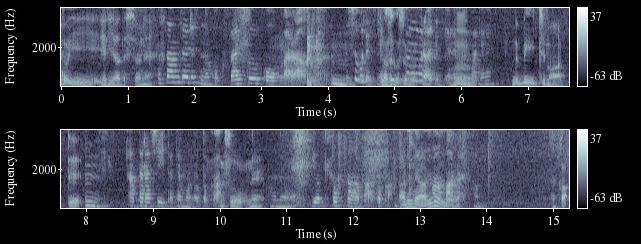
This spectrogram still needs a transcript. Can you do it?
こいいエリアですよね、ロサンゼルスの国際空港からうん。すぐですね、まあすぐすぐ。10分ぐらいですよねうん。車でね。でビーチもあってう、ん新しい建物とかそうね。あのヨットサーバーとか。あれねあれなんだよね。なんか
